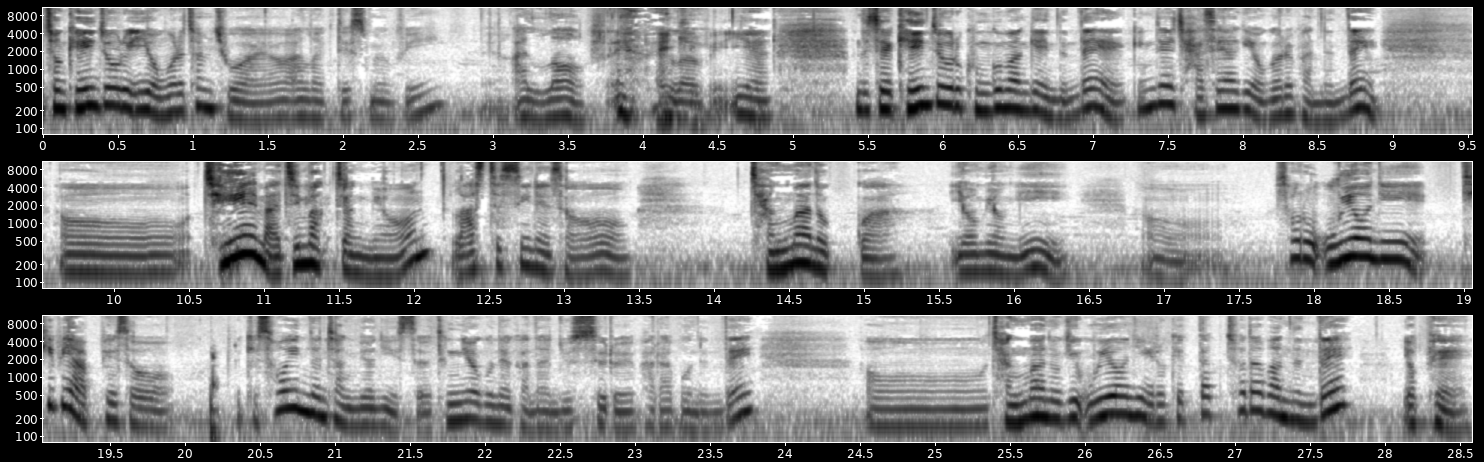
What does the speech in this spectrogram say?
전 개인적으로 이 영화를 참 좋아해요. I like this movie. I love. I love it. Yeah. 근데 제가 개인적으로 궁금한 게 있는데 굉장히 자세하게 영화를 봤는데 어, 제일 마지막 장면 last scene에서 장만옥과 여명이 어, 서로 우연히 TV 앞에서 이렇게 서 있는 장면이 있어요. 등려군에 관한 뉴스를 바라보는데 어, 장만옥이 우연히 이렇게 딱 쳐다봤는데 옆에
